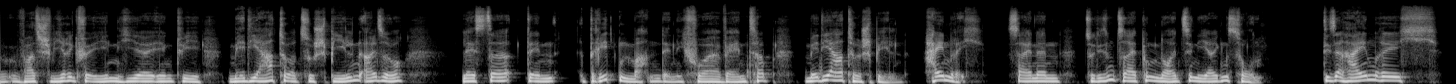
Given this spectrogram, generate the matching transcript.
war es schwierig für ihn, hier irgendwie Mediator zu spielen. Also lässt er den dritten Mann, den ich vorher erwähnt habe, Mediator spielen. Heinrich, seinen zu diesem Zeitpunkt 19-jährigen Sohn. Dieser Heinrich,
